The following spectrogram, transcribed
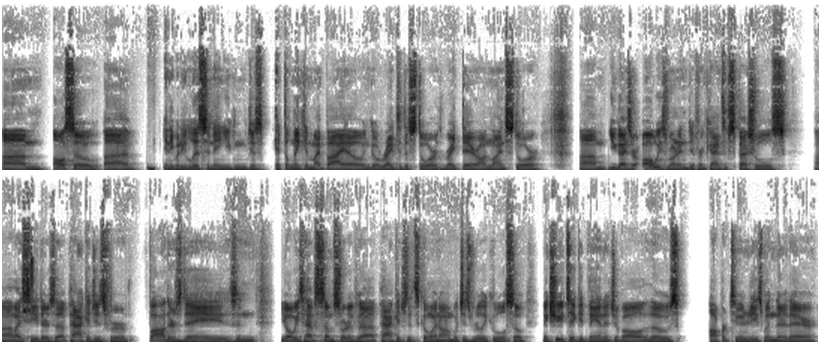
Um, also, uh, anybody listening, you can just hit the link in my bio and go right to the store, right there, online store. Um, you guys are always running different kinds of specials. Um, I see there's uh, packages for Father's Days, and you always have some sort of uh, package that's going on, which is really cool. So make sure you take advantage of all of those opportunities when they're there.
